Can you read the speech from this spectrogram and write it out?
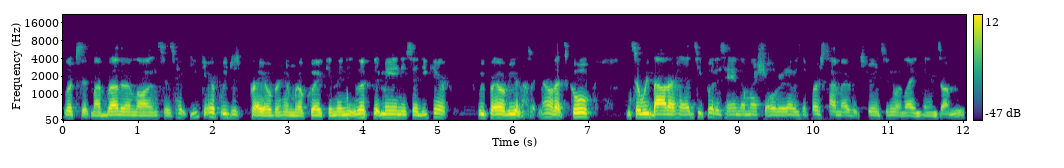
looks at my brother-in-law and says, "Hey, you care if we just pray over him real quick?" And then he looked at me and he said, "You care if we pray over you?" And I was like, "No, that's cool." And so we bowed our heads. He put his hand on my shoulder. That was the first time I ever experienced anyone laying hands on me.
